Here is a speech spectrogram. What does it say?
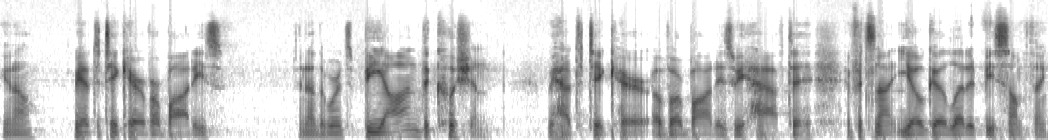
You know, we have to take care of our bodies. In other words, beyond the cushion, we have to take care of our bodies. We have to, if it's not yoga, let it be something.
